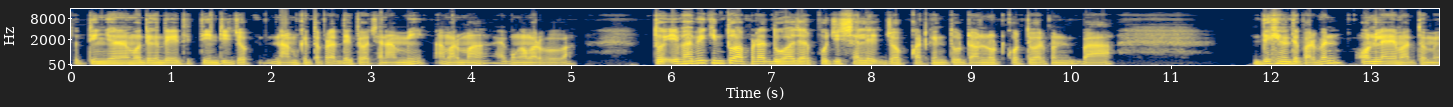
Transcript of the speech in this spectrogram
তো তিনজনের মধ্যে কিন্তু এই তিনটি জব নাম কিন্তু আপনারা দেখতে পাচ্ছেন। আমি, আমার মা এবং আমার বাবা। তো এভাবেই কিন্তু আপনারা দু হাজার পঁচিশ সালে জব কার্ড কিন্তু ডাউনলোড করতে পারবেন বা দেখে নিতে পারবেন অনলাইনের মাধ্যমে।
